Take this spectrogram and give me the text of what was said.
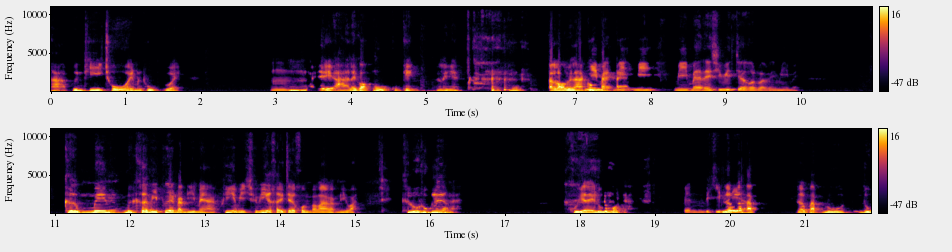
หาพื้นที่โชว์ให้มันถูกด้วย อืมอืมไม่ใช่เอออะไรก็โอ้โหกูเก่งอะไรเงี้ย ตลอดเวลาก็มีไหมแปลมีกมีมีแม่ในชีวิตเจอคนแบบนี้มีไหมๆคือไม่ไม่เคยมีเพื่อนแบบนี้ไหมอะพี่มีพี่เคยเจอคนประมาณแบบนี้ว่ะ คือรู้ทุกเรื่องอะ คุยอะไรรู้หมดอะ เป็นวิกิแล้วพีเดีก็ยแบบ แล้วแบบรู้รู้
